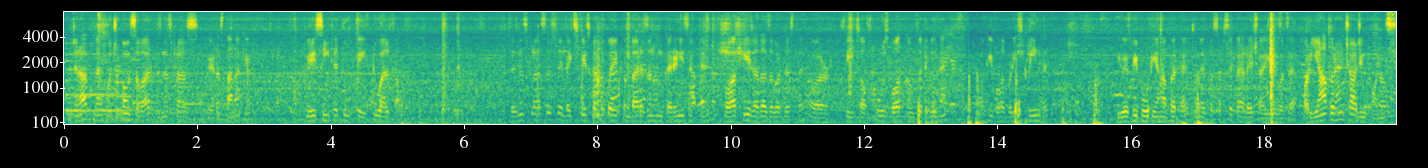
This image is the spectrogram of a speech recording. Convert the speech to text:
तो जनाब, मैं हो चुका हूँ सवार बिज़नेस क्लास एयर अस्ताना के। मेरी सीट है two A two alpha business classes से लेग स्पेस का तो कोई कंपैरिजन हम कर ही नहीं सकते हैं। बहुत ही ज़्यादा ज़बरदस्त है और सीट्स ऑफ़ कोर्स बहुत कंफर्टेबल हैं बाकी बहुत बड़ी स्क्रीन है। यूएसबी पोर्ट यहाँ पर है जो मेरे को सबसे पहले चाहिए होता है। और यहाँ पर हैं चार्जिंग पॉइंट्स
